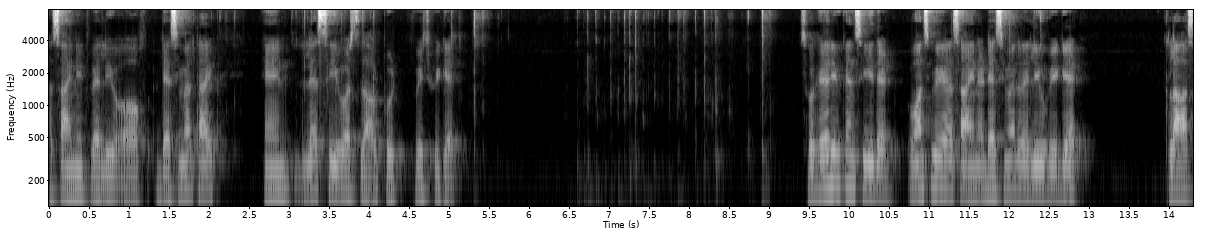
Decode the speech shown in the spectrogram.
assign it value of decimal type and let's see what's the output which we get so here you can see that once we assign a decimal value we get class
